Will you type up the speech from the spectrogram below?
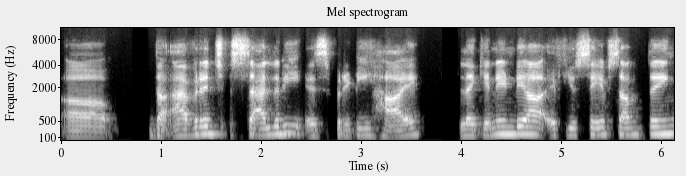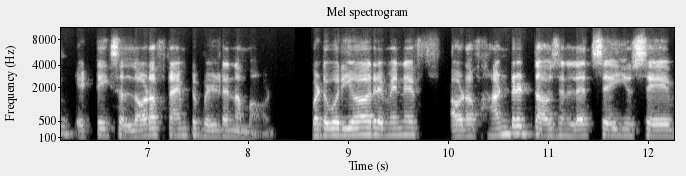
Uh, the average salary is pretty high. Like in India, if you save something, it takes a lot of time to build an amount. But over here, even if out of 100,000, let's say you save,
